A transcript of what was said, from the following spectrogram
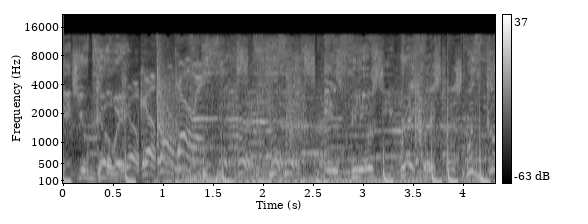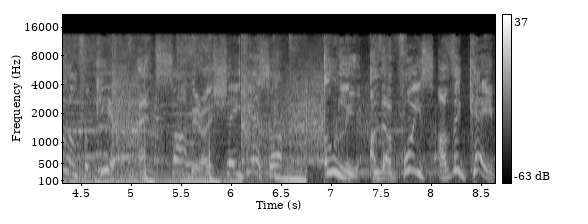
get you going. This, this is VOC Breakfast with Gulam Fakir and Sabira Sheikh Essa. Only on the voice of the Cape.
